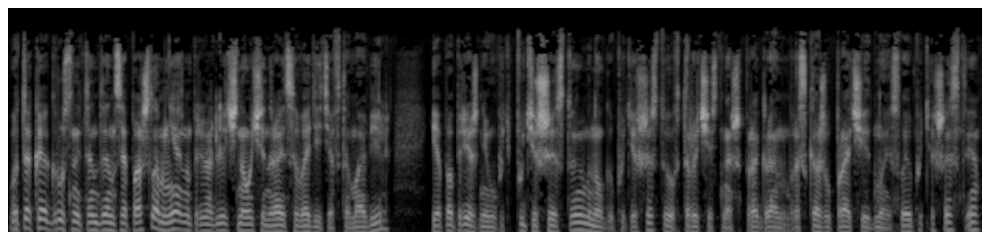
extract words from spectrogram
вот такая грустная тенденция пошла. Мне, например, лично очень нравится водить автомобиль. Я по-прежнему путешествую, много путешествую. Во второй части нашей программы расскажу про очередное свое путешествие.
